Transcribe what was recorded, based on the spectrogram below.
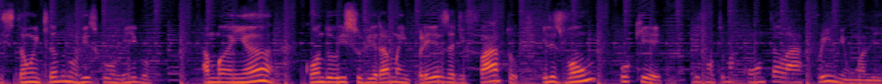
estão entrando no risco comigo amanhã, quando isso virar uma empresa de fato, eles vão o quê? Eles vão ter uma conta lá, premium ali,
